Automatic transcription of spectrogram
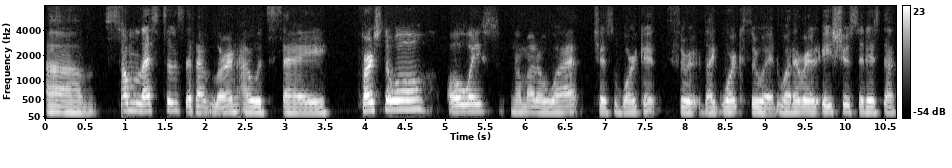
Um, some lessons that I've learned, I would say, first of all, always, no matter what, just work it through, like work through it, whatever issues it is that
